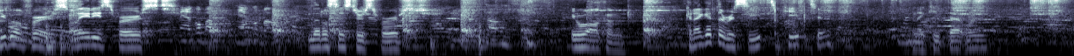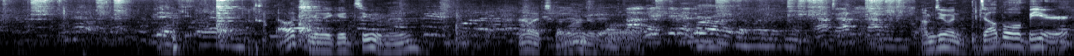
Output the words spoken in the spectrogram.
You go first. Ladies first. Little sisters first. You're welcome. Can I get the receipt to keep too? Can I keep that one? Thank you. That looks really good too, man. That looks wonderful. I'm doing double beer.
